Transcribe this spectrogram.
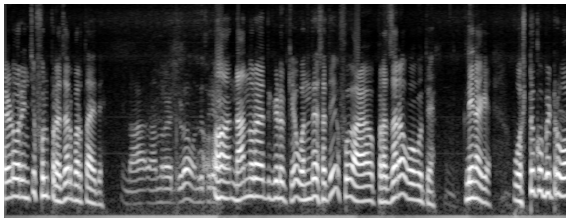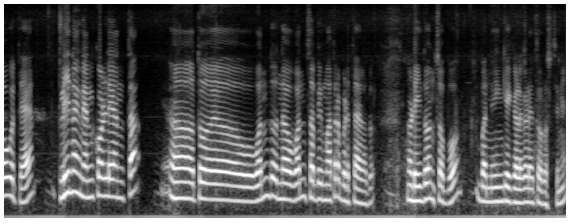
ಎರಡೂವರೆ ಇಂಚು ಫುಲ್ ಪ್ರೆಜರ್ ಬರ್ತಾ ಇದೆ. ನಾನ್ನೂರೈವತ್ತು ಗಿಡಕ್ಕೆ ಒಂದೇ ಸತಿ ಫು ಪ್ರೆಜರ ಹೋಗುತ್ತೆ. ಕ್ಲೀನಾಗಿ ಅಷ್ಟಕ್ಕೂ ಬಿಟ್ಟರು ಹೋಗುತ್ತೆ. ಕ್ಲೀನಾಗಿ ನೆನ್ಕೊಳ್ಳಿ ಅಂತ ಒಂದು ಒಂದು ಸಬ್ಬಿಗೆ ಮಾತ್ರ ಬಿಡ್ತಾ ಇರೋದು. ನೋಡಿ, ಇದೊಂದು ಸಬ್ಬು. ಬನ್ನಿ, ಹಿಂಗೆ ಕೆಳಗಡೆ ತೋರಿಸ್ತೀನಿ.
